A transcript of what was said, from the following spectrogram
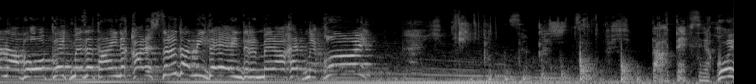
ana bu o pekmeze tayini karıştırır da mideye indirir merak etme koy. Dağıt hepsini koy.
